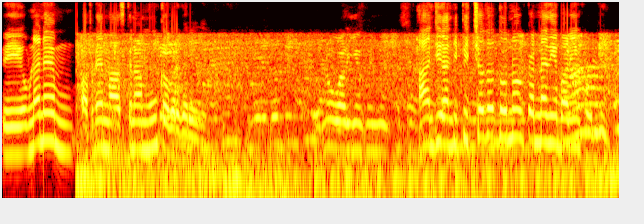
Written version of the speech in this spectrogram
ਤੇ ਉਹਨਾਂ ਨੇ ਆਪਣੇ ਮਾਸਕ ਨਾਲ ਮੂੰਹ ਕਵਰ ਕਰੇ ਹੋਏ। ਦੋਨੋਂ ਵਾਲੀਆਂ ਹਾਂਜੀ ਹਾਂਜੀ ਪਿੱਛੋਂ ਤੋਂ ਦੋਨੋਂ ਕੰਨਾਂ ਦੀਆਂ ਬਾਲੀਆਂ ਖੋਲੀਆਂ।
